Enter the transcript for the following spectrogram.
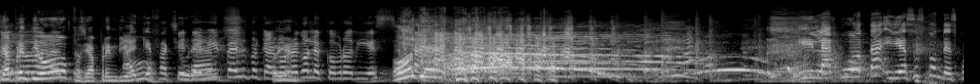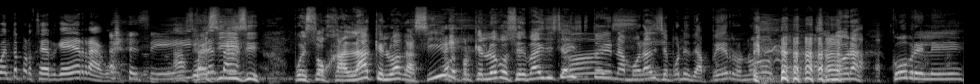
ya aprendió, barato. pues ya aprendió. Hay que Siete facturar. mil pesos porque al Oigan. borrego le cobro 10. ¡Oye! La cuota, y eso es con descuento por ser guerra, güey. Sí. Pues sí, sí. Pues ojalá que lo haga así, güey, porque luego se va y dice, ay, estoy enamorada y se pone de a perro, ¿no? Señora, cóbrele.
